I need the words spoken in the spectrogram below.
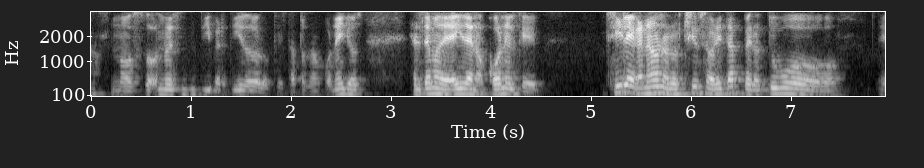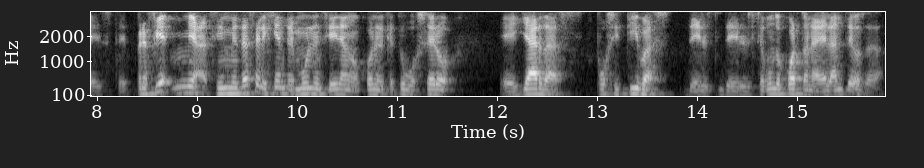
no, no es divertido lo que está pasando con ellos. El tema de Aidan O'Connell, que sí le ganaron a los Chiefs ahorita, pero tuvo, este, mira, si me das a elegir entre Mullens y Aidan O'Connell, que tuvo cero eh, yardas positivas del, del, segundo cuarto en adelante, o sea,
